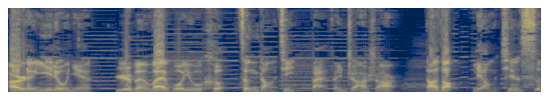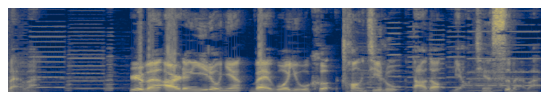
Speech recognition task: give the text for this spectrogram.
二零一六年，日本外国游客增长近百分之二十二，达到两千四百万。日本二零一六年外国游客创纪录，达到两千四百万，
